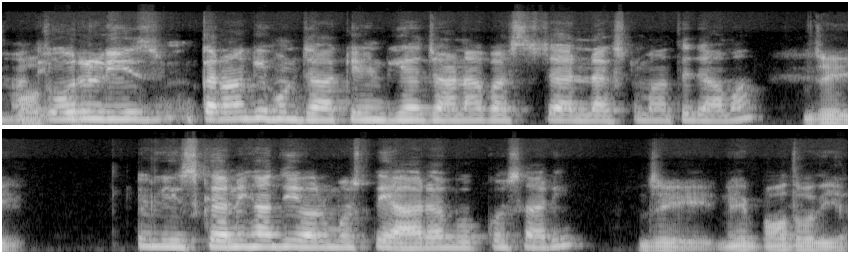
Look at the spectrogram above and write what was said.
ਬਹੁਤ ਉਹ। ਰਿਲੀਜ਼ ਕਰਾਂਗੀ ਹੁਣ ਜਾ ਕੇ ਇੰਡੀਆ ਜਾਣਾ ਬਸ ਨੈਕਸਟ ਮੰਥ ਜਾਵਾਂ। ਜੀ। ਰਿਲੀਜ਼ ਕਰਨੀ ਹਾਂਜੀ ਆਲਮੋਸਟ ਤਿਆਰ ਆ ਬੁੱਕ ਉਹ ਸਾਰੀ। ਜੀ ਨਹੀਂ ਬਹੁਤ ਵਧੀਆ।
